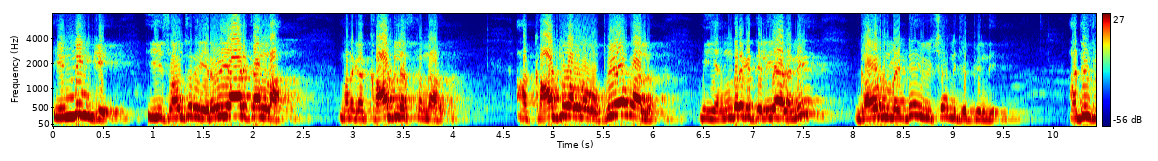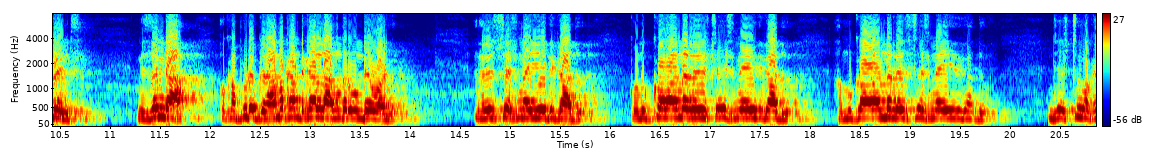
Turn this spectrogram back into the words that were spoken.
ఎండింగ్కి ఈ సంవత్సరం ఇరవై ఆరు కల్లా మనకు కార్డులు ఇస్తున్నారు. ఆ కార్డుల వల్ల ఉపయోగాలు మీ అందరికీ తెలియాలని గవర్నమెంట్ ఈ విషయాన్ని చెప్పింది. అది ఫ్రెండ్స్ నిజంగా ఒకప్పుడు గ్రామ కంటకాల్లో అందరూ ఉండేవాళ్ళు. రిజిస్ట్రేషన్ అయ్యేది కాదు. కొనుక్కోవాలన్నా రిజిస్ట్రేషన్ అయ్యేది కాదు. అమ్ముకోవాలన్నా రిజిస్ట్రేషన్ అయ్యేది కాదు. జస్ట్ ఒక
